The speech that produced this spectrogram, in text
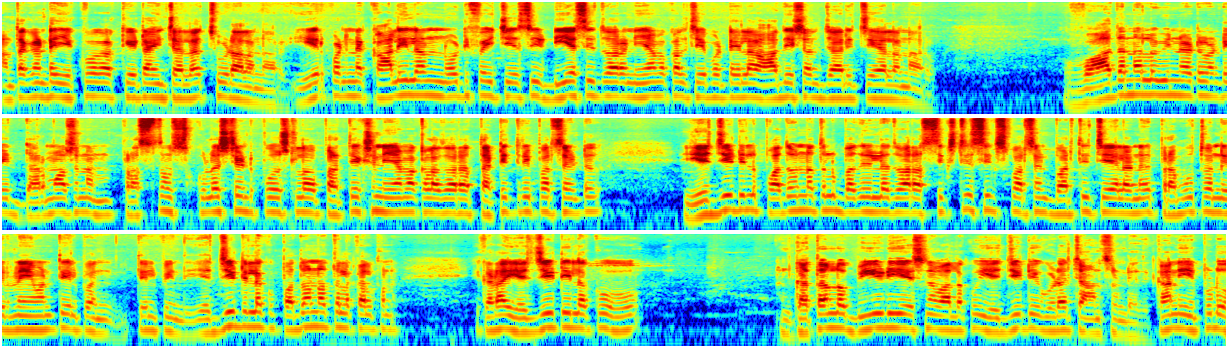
అంతకంటే ఎక్కువగా కేటాయించేలా చూడాలన్నారు. ఏర్పడిన ఖాళీలను నోటిఫై చేసి డిఎస్సి ద్వారా నియామకాలు చేపట్టేలా ఆదేశాలు జారీ చేయాలన్నారు. వాదనలు విన్నటువంటి ధర్మాసనం ప్రస్తుతం స్కూల్ అసిస్టెంట్ పోస్టులో ప్రత్యక్ష నియామకాల ద్వారా థర్టీ త్రీ పర్సెంట్ ఎస్జిటీలు పదోన్నతులు బదిలీల ద్వారా సిక్స్టీ సిక్స్ పర్సెంట్ భర్తీ చేయాలనేది ప్రభుత్వ నిర్ణయం అని తెలిపింది తెలిపింది. ఎస్జిటీలకు పదోన్నతుల కల్పన ఇక్కడ ఎస్జిటీలకు గతంలో బీఈడీ చేసిన వాళ్ళకు ఎస్జిటి కూడా ఛాన్స్ ఉండేది. కానీ ఇప్పుడు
